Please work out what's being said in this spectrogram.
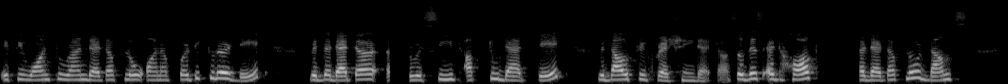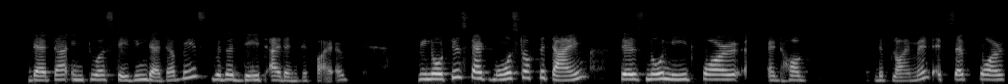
if you want to run data flow on a particular date with the data received up to that date without refreshing data. So this ad hoc data flow dumps data into a staging database with a date identifier. We noticed that most of the time, there's no need for ad hoc deployment except for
